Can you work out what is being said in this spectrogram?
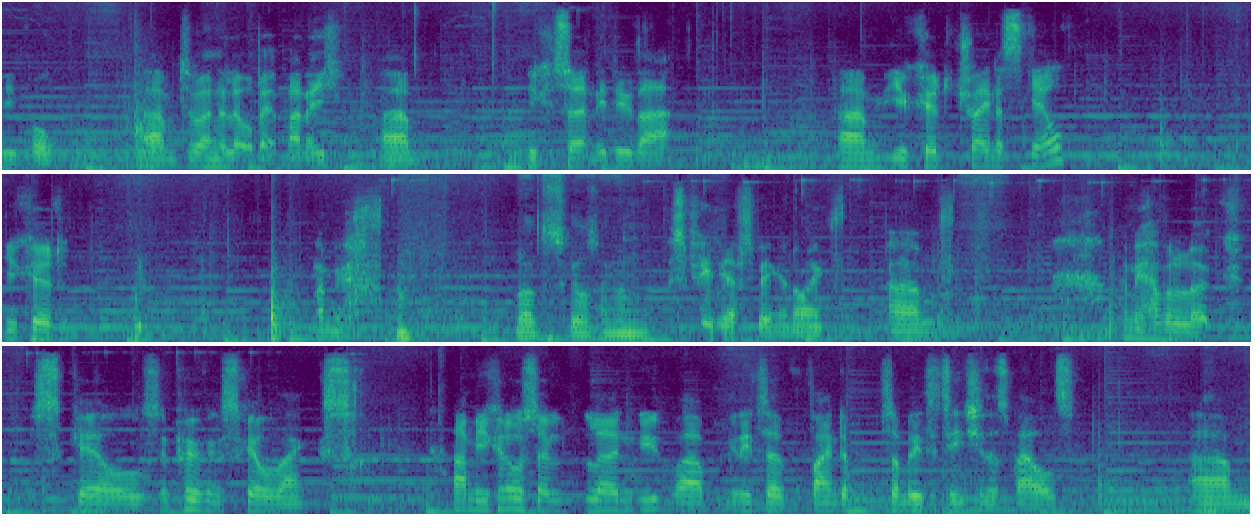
people um, to earn a little bit of money. Um, you could certainly do that. Um, you could train a skill. You could. Let me. Loads of skills. Hang on. This PDF's being annoying. Um, let me have a look. Skills, improving skill ranks. Um, you can also learn new. Well, you need to find a, somebody to teach you the spells. Um,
